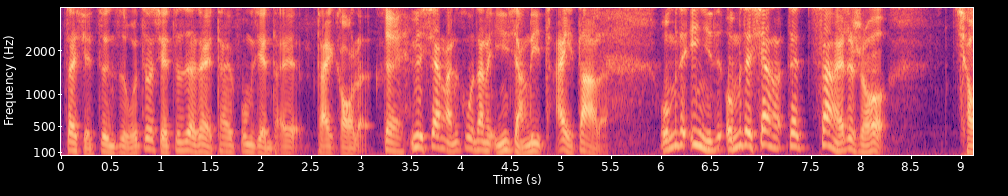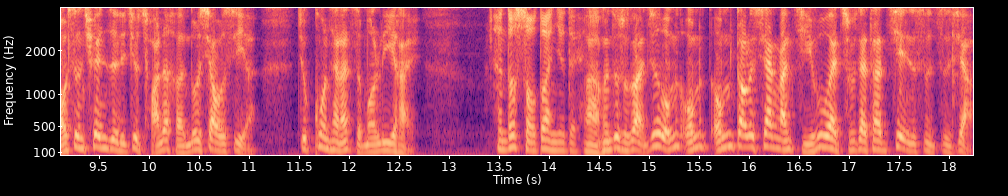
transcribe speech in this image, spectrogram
再写政治。我这写政治也太风险太太高了。对，因为香港的共产党的影响力太大了。我们在印尼，我们在香港，在上海的时候，侨生圈子里就传了很多消息啊，就共产党怎么厉害很多手段就对。啊，很多手段，就是我们我们我们到了香港，几乎还处在他监视之下，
